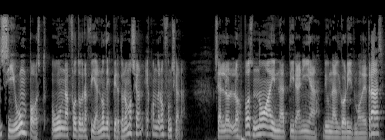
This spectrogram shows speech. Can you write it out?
Si un post o una fotografía no despierta una emoción, es cuando no funciona. O sea, lo- los posts no hay una tiranía de un algoritmo detrás,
